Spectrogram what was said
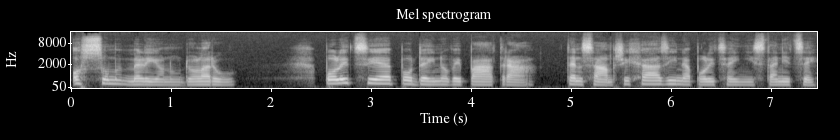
8 milionů dolarů. Policie po Daneovi pátrá. Ten sám přichází na policejní stanici.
